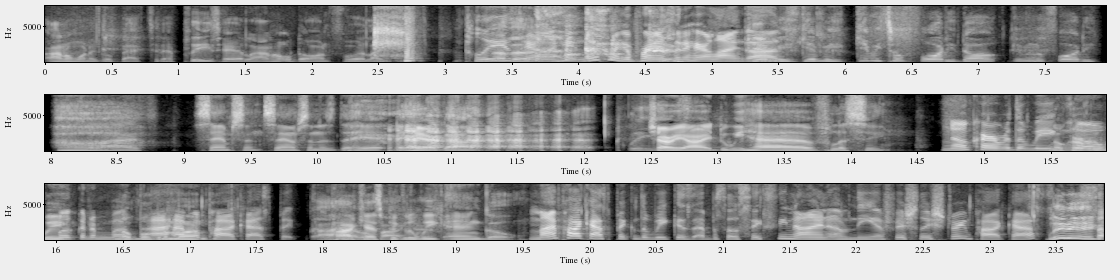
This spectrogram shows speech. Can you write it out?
I don't want to go back to that. Please, hairline, hold on for like. Please, Another- hairline. He- This nigga praying to the hairline god give me, gods. give me, give me to forty, dog. Give me the forty. That's all I ask. Samson, Samson is the hair the hair guy. Please. Cherry, all right. Do we have? Let's see. No curve of the week. No No, of the week, book of the month. no book of I the have a podcast pick. though. I have a podcast pick of the week and go. My podcast pick of the week is episode 69 of the Officially Street podcast. Lydia So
